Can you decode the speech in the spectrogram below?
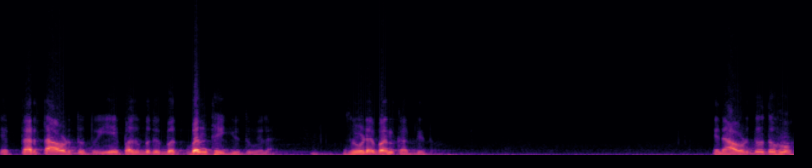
એક તરતા આવડતું હતું. એ પાછું બધું બંધ થઈ ગયું હતું પેલા. જોડે બંધ કરી દીધું. એને આવડતું હતું શું?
